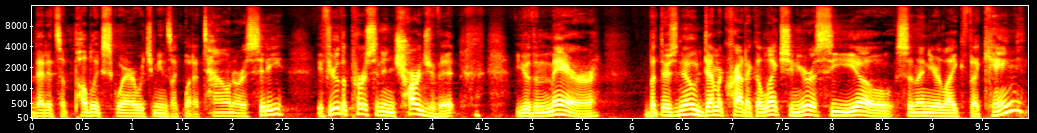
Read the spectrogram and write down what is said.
that it's a public square, which means like what a town or a city, if you're the person in charge of it, you're the mayor, but there's no democratic election, you're a CEO, so then you're like the king.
